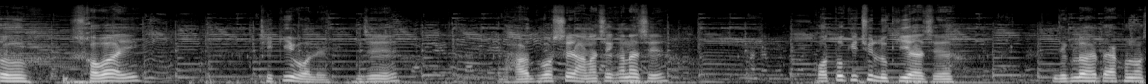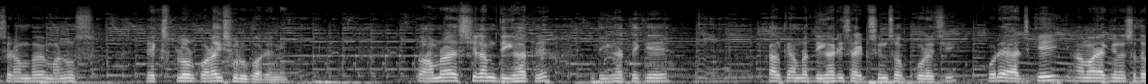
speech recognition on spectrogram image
তো সবাই ঠিকই বলে যে ভারতবর্ষের আনাচে কানাচে কত কিছু লুকিয়ে আছে, যেগুলো হয়তো এখনও সেরমভাবে মানুষ এক্সপ্লোর করাই শুরু করেনি। তো আমরা এসেছিলাম দীঘাতে। দীঘা থেকে কালকে আমরা দীঘারই সাইট সিন সব করেছি। করে আজকেই আমার একজনের সাথে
